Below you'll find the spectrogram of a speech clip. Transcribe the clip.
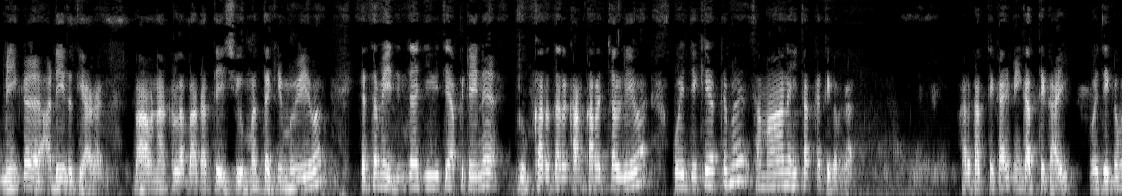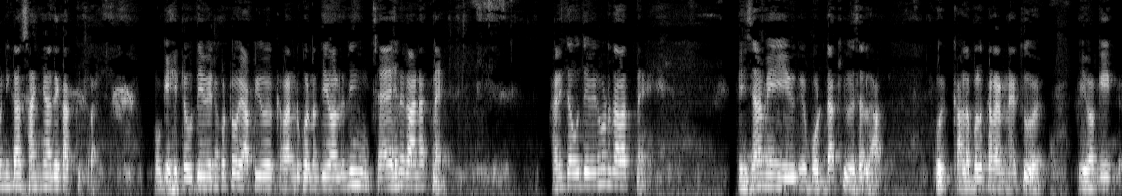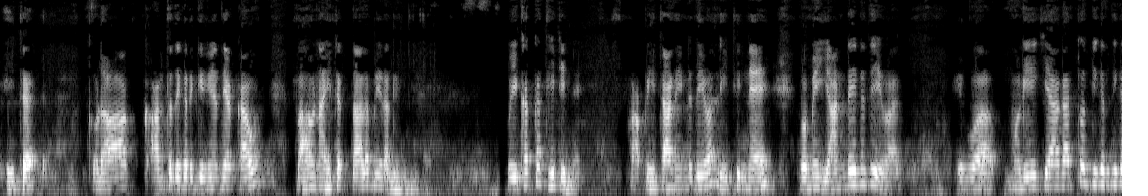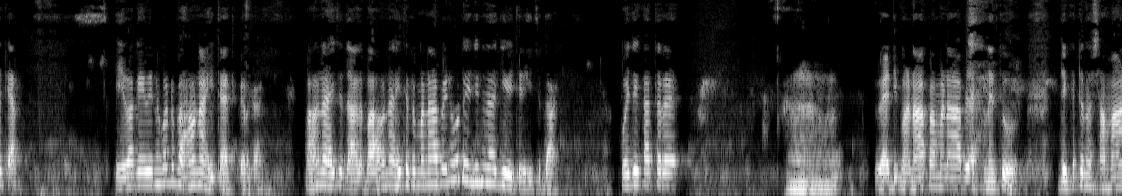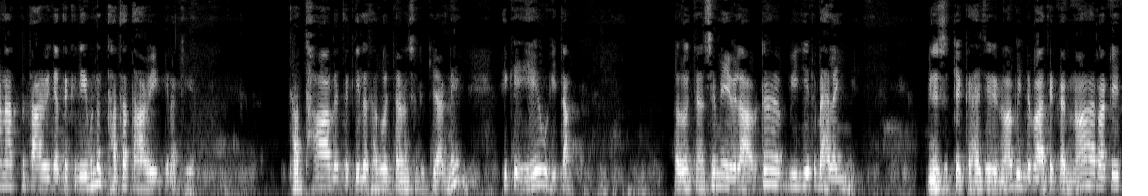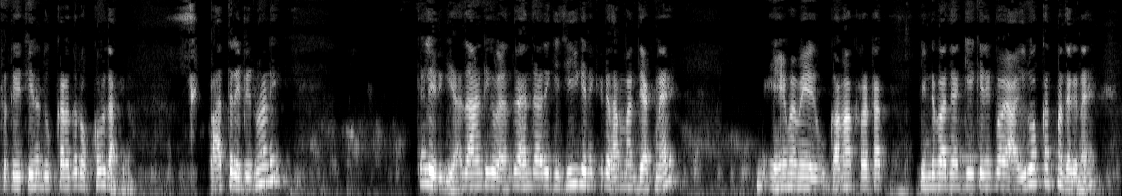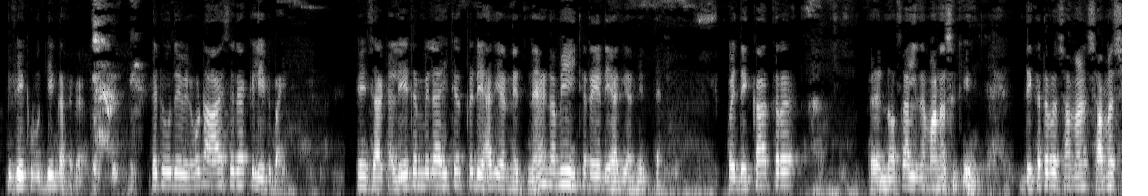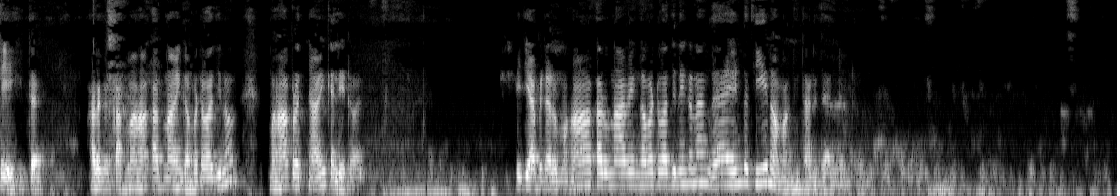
මේක අඩේට තියාගන්නේ. භාවනා කරලා ලබාගත්ත ඉසියුම් අත්දැකීම වේවා. එතම ඉදින්දා ජීවිතේ අපිට එන දුක් කරදර කංකරච්චල් වේවා. ওই දෙකේටම සමාන හිතක් ඇති කරගන්න. අරකට එකයි මේකත් එකයි. ওই දෙකම නිකන් සංඥා දෙකක් විතරයි. ඔගේ හෙට උදේ වෙනකොට ඔය අපි ඔය කරන්න කරන දේවල් වලින් සෑහෙන ගාණක් නැහැ. අනිත් උදේ වෙනකොට තවත් නැහැ. ඒ නිසා මේ පොඩ්ඩක් ඉවසලා ඔය කලබල කරන්නේ නැතුව ඒ වගේ හිත ගොඩාක් අන්ත දෙකට ගෙනියන දෙයක් ආවොත් භාවනා හිතට දාලා බේරගන්න. ඔය එකක්වත් හිටින්නේ නැහැ. අපි හිතාන ඉන්න දේවල් හිටින්නේ නැහැ. මේ යන්න එන දේවල් ඒවා මගේ කියාගත්තොත් දිගට දිගට යනවා. ඒ වගේ වෙනකොට භාවනා හිත ඇති කරගන්න. භාවනා හිත දාලා භාවනා හිතට මනාප වෙනකොට එදිනදා ජීවිතේ හිත දාන්න. ওই දෙක අතර වැඩි මනාපමනාපයක් නැතුව දෙකටම සමානාත්මතාවය ගත කිරීමට තතතාවය කියලා කියනවා. තථාගත කියලා සර්වචනසට කියන්නේ ඒක ඒව හිතක්. සර්වචනස මේ වෙලාවට වීදියට බහලා ඉන්නේ. මිනිසුත් එක්ක හැසිරෙනවා, පින්ඩපාත කරනවා, රටේ තොටේ තියෙන දුක් කරදර ඔක්කොම දකිනවා. පාත්‍රේ පිරුණානේ. කැලේට ගියා, දාන ටික වැළඳුවා, හැන්දාරේ කිසි කෙනෙක් එක්ක සම්බන්ධයක් නැහැ. එහෙම මේ ගමක් රටක් පින්නපාතයක් ගිය කෙනෙක් වගේ අයුරුවක්වත් මතක නැහැ. විවේක බුද්ධියෙන් ගත කරනවා. ඒට උදේ වෙනකොට ආයසරයක් එළියට බයි. ඒ නිසා කැලියටම වෙලා හිටියත් වැඩේ හරියන්නේත් නැහැ. ගමේ හිටියට වැඩේ හරියන්නේත් නැහැ. ඔය දෙක අතර නොසලින මනසකින් දෙකටම සමසේ හිත අරක මහා කරුණාවෙන් ගමට වදිනවා මහා ප්‍රඥාවෙන් කැලියට වදිනවා. ඉතින් අපිට අර මහා කරුණාවෙන් ගමට වදින එක නම් දැනෙන්න තියෙනවා මං හිතන්නේ දැන්.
